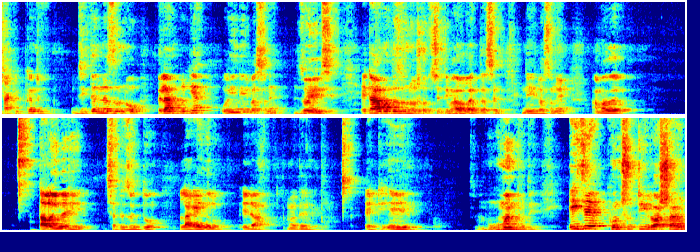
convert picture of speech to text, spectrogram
শাকিব খানের জিতানোর জন্য প্ল্যান করিয়া ওই নির্বাচনে জয়ী হয়েছে। এটা আমাদের জন্য সত্যি ভালো লাগতেছে। নির্বাচনে আমাদের তালইবাড়ির সাথে যুদ্ধ লাগাই গেল, এটা আমাদের হুমায়ুন প্রদীপ এই যে খুনসুটি, রসায়ন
